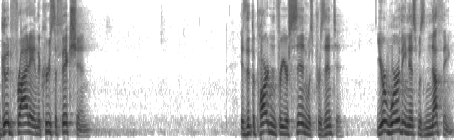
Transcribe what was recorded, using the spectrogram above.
Good Friday and the crucifixion is that the pardon for your sin was presented. Your worthiness was nothing.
